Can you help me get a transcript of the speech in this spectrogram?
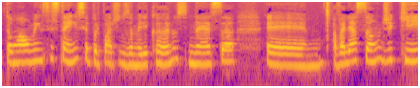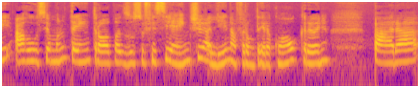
Então, há uma insistência por parte dos americanos nessa é, avaliação de que a Rússia mantém tropas o suficiente ali na fronteira com a Ucrânia para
